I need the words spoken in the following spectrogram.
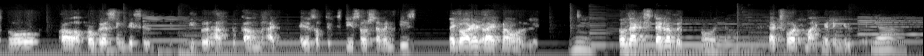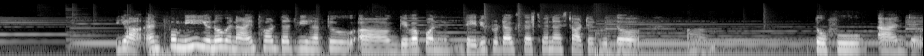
slow uh, progressing disease people have to come at ages of 60s or 70s they got it right now only Hmm. so that's terrible Oh no. that's what marketing is Yeah. Yeah, and for me, you know, when I thought that we have to uh, give up on dairy products, that's when I started with the um, tofu and uh,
